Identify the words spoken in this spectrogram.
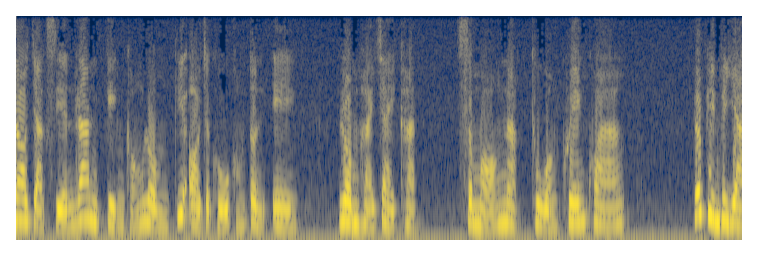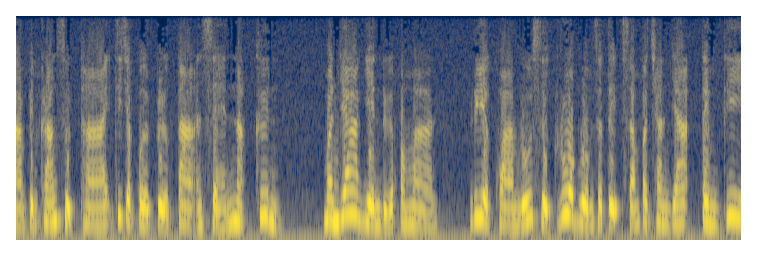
นอกจากเสียงรั่นกิ่งของลมที่ออกจากหูของตนเอง ลมหายใจขัด สมองหนักถ่วงเคว้งคว้าง แล้วพินพยายามเป็นครั้งสุดท้ายที่จะเปิดเปลือกตาอันแสนหนักขึ้น มันยากเย็นเหลือประมาณ เรียกความรู้สึกรวบรวมสติสัมปชัญญะเต็มที่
